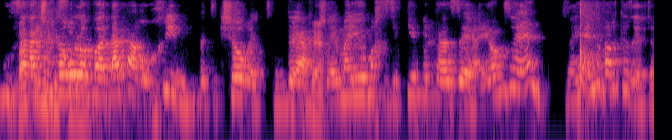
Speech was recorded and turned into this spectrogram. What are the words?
מושג שקראו לו ועדת הערוכים בתקשורת, אתה יודע, כן, שהם היו מחזיקים את הזה. היום זה אין, זה אין דבר כזה יותר,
